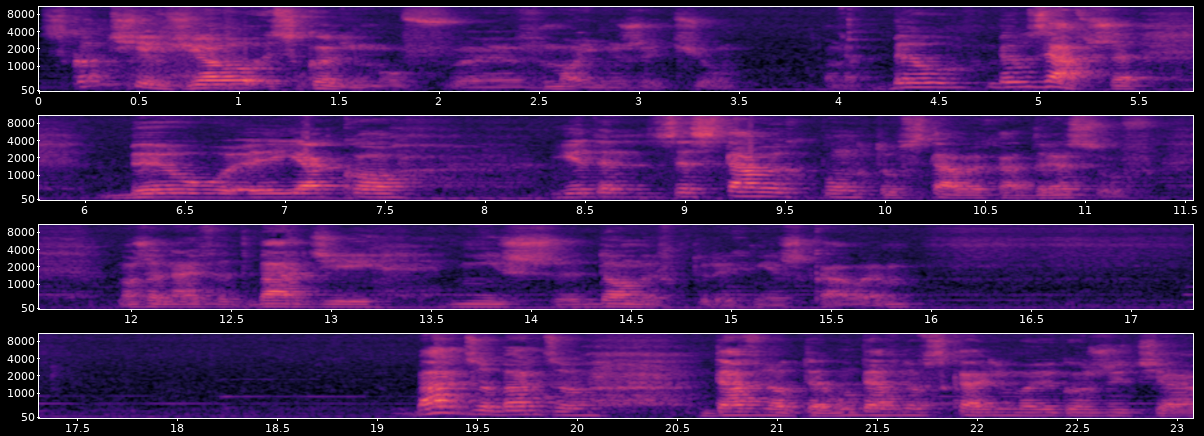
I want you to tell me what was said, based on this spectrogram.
Skąd się wziął Skolimów e, w moim życiu? Był, był zawsze. Był e, jako jeden ze stałych punktów, stałych adresów, może nawet bardziej niż domy, w których mieszkałem. Bardzo, bardzo dawno temu, dawno w skali mojego życia,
